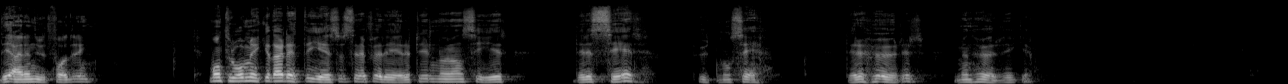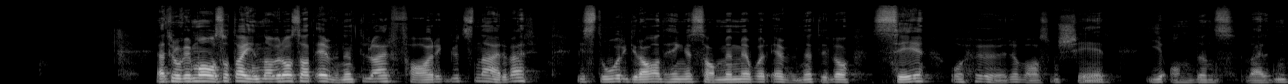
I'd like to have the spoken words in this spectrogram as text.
Det er en utfordring. Man tror om ikke det er dette Jesus refererer til når han sier 'Dere ser uten å se'. Dere hører, men hører ikke. Jeg tror vi må også ta inn over oss at evnen til å erfare Guds nærvær i stor grad henger sammen med vår evne til å se og høre hva som skjer i åndens verden.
